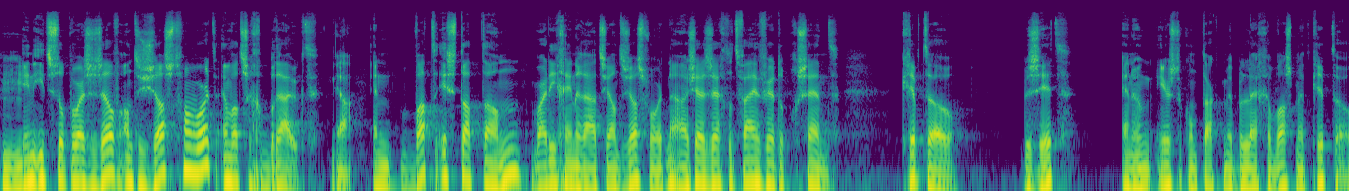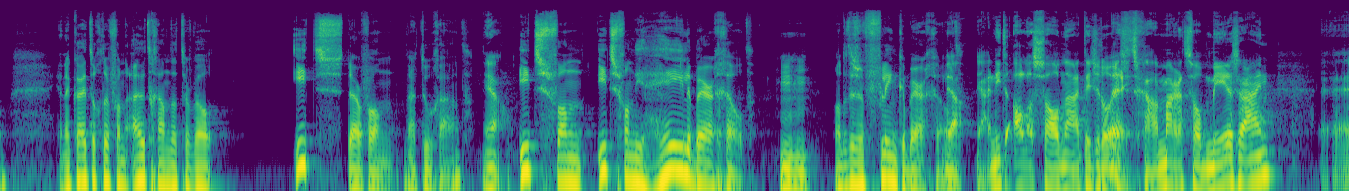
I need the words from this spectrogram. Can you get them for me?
in iets stoppen waar ze zelf enthousiast van wordt en wat ze gebruikt? ja. En wat is dat dan waar die generatie enthousiast wordt? Nou, als jij zegt dat 45% crypto bezit, en hun eerste contact met beleggen was met crypto, en dan kan je toch ervan uitgaan dat er wel iets daarvan naartoe gaat. Ja. Iets van, iets van die hele berg geld. Mhm. Want het is een flinke berg geld. Ja. ja, niet alles zal naar digital Nee. assets gaan, maar het zal meer zijn. eh,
